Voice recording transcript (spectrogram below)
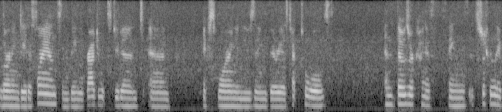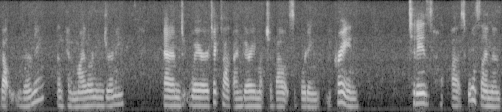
learning data science and being a graduate student and exploring and using various tech tools. And those are kind of things, it's just really about learning and kind of my learning journey. And where TikTok, I'm very much about supporting Ukraine. Today's uh, school assignment,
